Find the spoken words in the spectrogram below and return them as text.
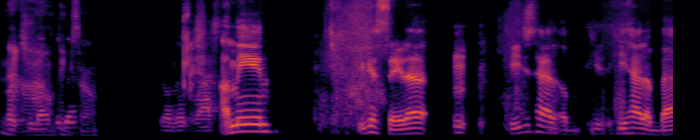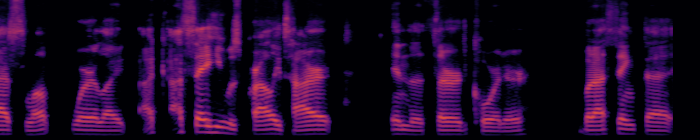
Nah, Or two I don't think ago? so. No, the last I mean, you can say that. He just had a he, he had a bad slump where like I I say he was probably tired in the third quarter, but I think that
